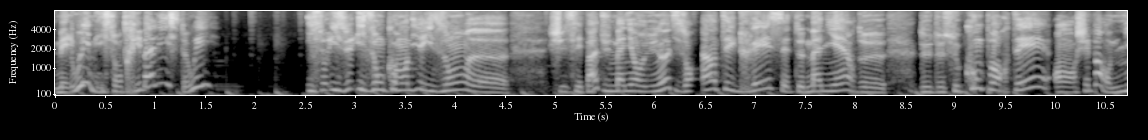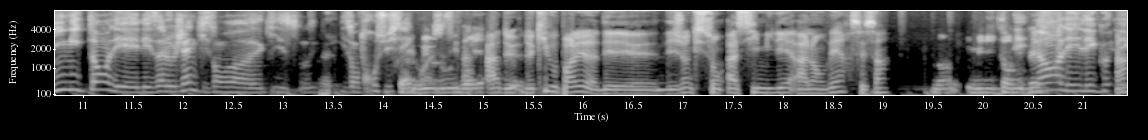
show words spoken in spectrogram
Mais oui, mais ils sont tribalistes, oui. Ils, sont, ils, ils ont, comment dire, ils ont, euh, je sais pas, d'une manière ou d'une autre, ils ont intégré cette manière de, de, de se comporter en, je sais pas, en imitant les, les halogènes qu'ils ont, euh, qu'ils ils ont trop sucé. Ah, de, de qui vous parlez là des, des gens qui sont assimilés à l'envers, c'est ça? Non, militant du Les- PES. non, les, les, les Ah.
